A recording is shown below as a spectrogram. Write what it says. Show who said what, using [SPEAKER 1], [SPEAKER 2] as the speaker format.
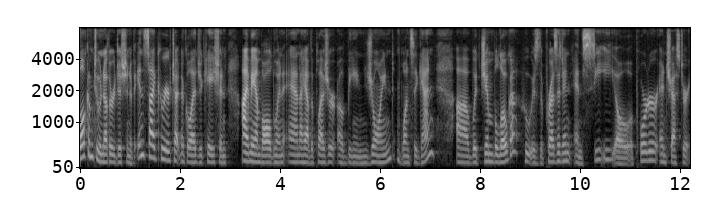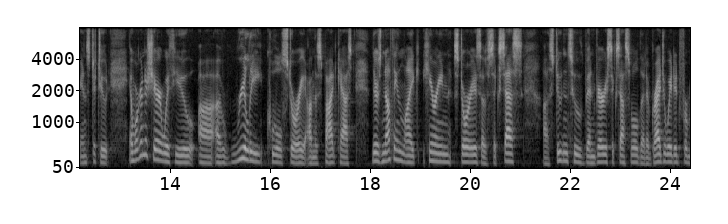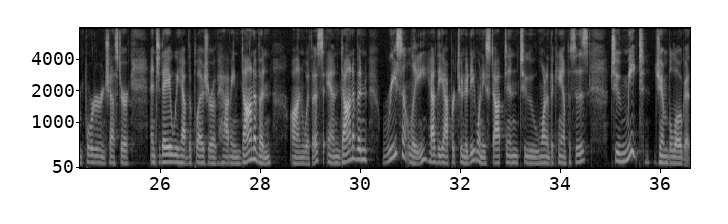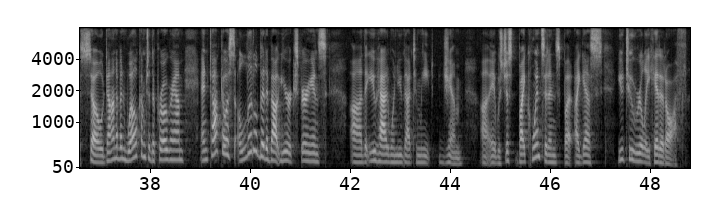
[SPEAKER 1] Welcome to another edition of Inside Career Technical Education. I'm Ann Baldwin, and I have the pleasure of being joined once again uh, with Jim Bologa, who is the president and CEO of Porter and Chester Institute. And we're going to share with you uh, a really cool story on this podcast. There's nothing like hearing stories of success. Uh, students who've been very successful that have graduated from Porter and Chester. And today we have the pleasure of having Donovan on with us. And Donovan recently had the opportunity when he stopped into one of the campuses to meet Jim Bologa. So, Donovan, welcome to the program and talk to us a little bit about your experience uh, that you had when you got to meet Jim. Uh, it was just by coincidence, but I guess you two really hit it off.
